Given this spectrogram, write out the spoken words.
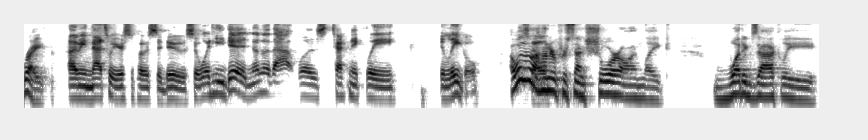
Right. I mean, that's what you're supposed to do. So what he did, none of that was technically illegal. I wasn't So- 100% sure on like what exactly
